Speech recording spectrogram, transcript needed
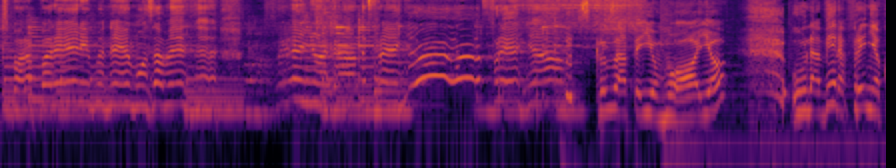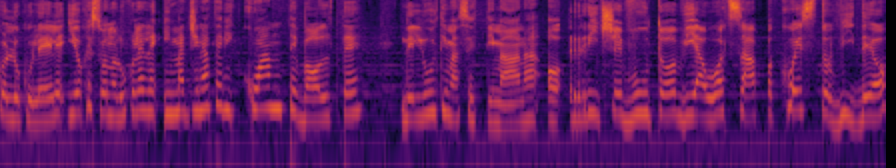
Spara pareri, menemosamente Una fregna, una grande fregna ah, fregna Scusate, io muoio. Una vera fregna con l'ukulele. Io che suono l'ukulele, immaginatevi quante volte nell'ultima settimana ho ricevuto via WhatsApp questo video,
